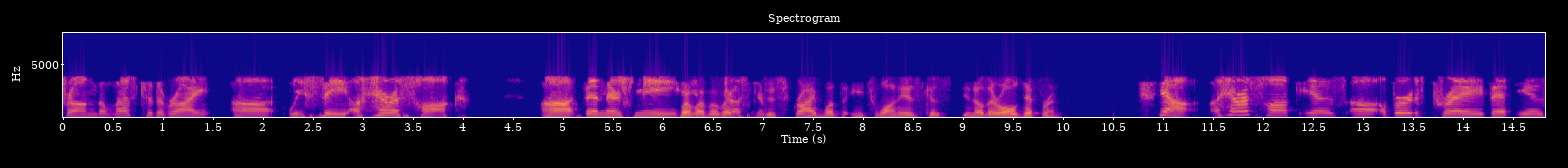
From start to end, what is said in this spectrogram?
from the left to the right, uh, we see a Harris hawk. Uh, then there's me. Wait, wait, wait, wait. in- Describe what the, each one is, because you know they're all different. Yeah, a Harris hawk is uh, a bird of prey that is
